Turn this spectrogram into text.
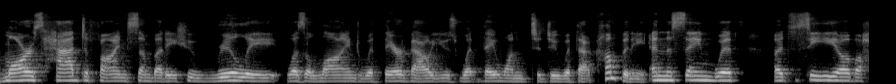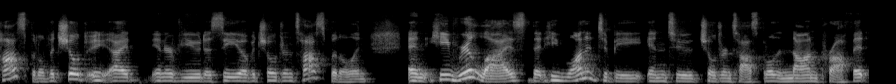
Mars had to find somebody who really was aligned with their values, what they wanted to do with that company. And the same with a CEO of a hospital, the children. I interviewed a CEO of a children's hospital, and and he realized that he wanted to be into children's hospital and nonprofit.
